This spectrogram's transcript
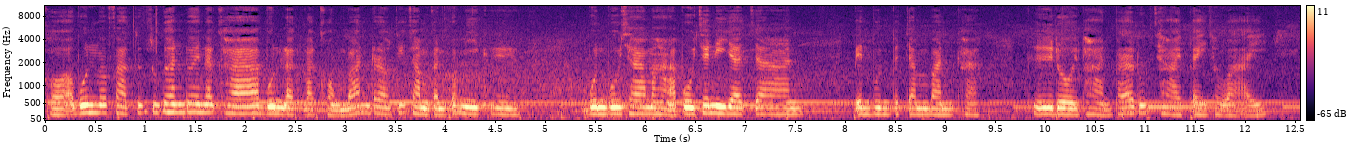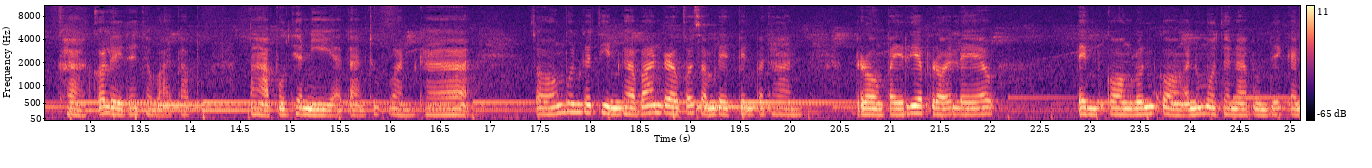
ขอเอาบุญมาฝากทุกๆท่านด้วยนะคะ บุญหลักๆของบ้านเราที่ทำกันก็มีคือ บุญบูชามหาปูชนียาจารย์ เป็นบุญประจำวันค่ะ คือโดยผ่านพระลูกชายไปถวายค่ะ ก็เลยได้ถวายพระมหาปูชนียาจารย์ทุกวันค่ะสองบุญกระถินค่ะบ้านเราก็สำเร็จเป็นประธานรองไปเรียบร้อยแล้ว เต็มกองล้นกองอนุโมทนาบุญด้วยกัน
